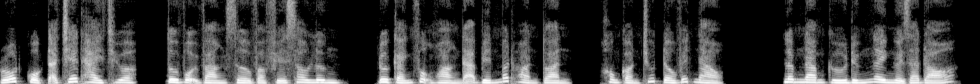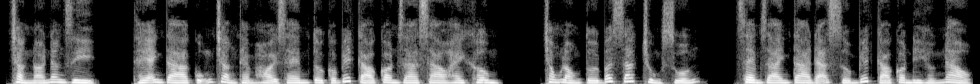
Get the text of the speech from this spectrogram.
rốt cuộc đã chết hay chưa? Tôi vội vàng sờ vào phía sau lưng, đôi cánh phượng hoàng đã biến mất hoàn toàn không còn chút đâu vết nào. Lâm nam cứ đứng ngây người ra đó, chẳng nói năng gì. Thấy anh ta cũng chẳng thèm hỏi xem tôi có biết cáo con ra sao hay không. Trong lòng tôi bất giác trùng xuống, xem ra anh ta đã sớm biết cáo con đi hướng nào.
